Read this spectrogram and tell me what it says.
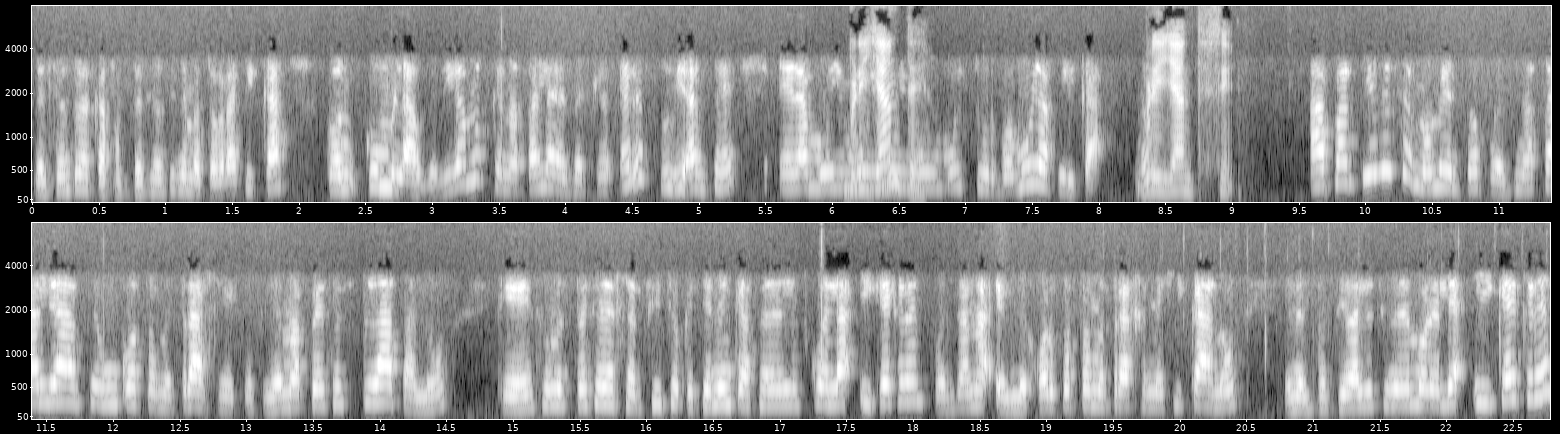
del Centro de Capacitación Cinematográfica, con cum laude. Digamos que Natalia, desde que era estudiante, era muy, Brillante. muy, muy, turbo, muy aplicada. Brillante, sí. A partir de ese momento, pues Natalia hace un cortometraje que se llama Peces Plátano, que es una especie de ejercicio que tienen que hacer en la escuela y ¿qué creen? Pues gana el mejor cortometraje mexicano en el Festival de Cine de Morelia y ¿qué creen?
